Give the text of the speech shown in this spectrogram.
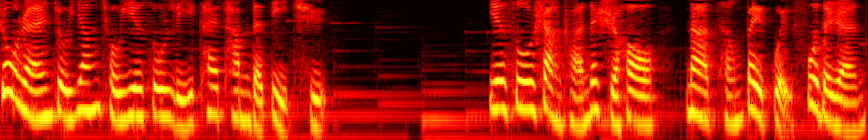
众人就央求耶稣离开他们的地区。耶稣上船的时候，那曾被鬼附的人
